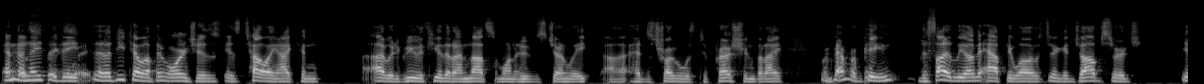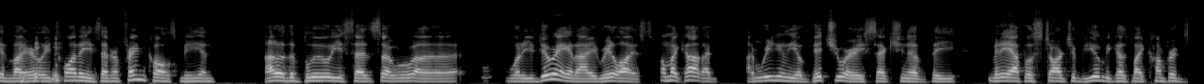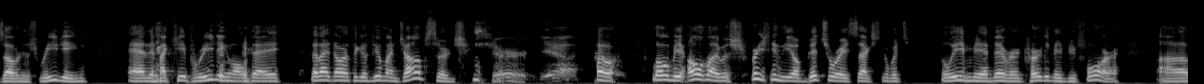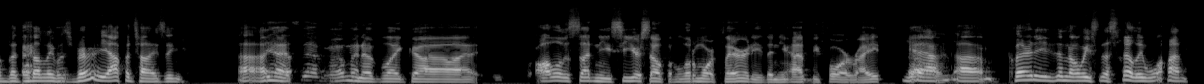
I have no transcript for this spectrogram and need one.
And then the, detail of the orange is, is telling. I can, I would agree with you that I'm not someone who's generally uh, had to struggle with depression, but I remember being decidedly unhappy while I was doing a job search in my early 20s. And a friend calls me, and out of the blue, he said, "So, uh, what are you doing?" And I realized, oh my God, I'm I'm reading the obituary section of the Minneapolis Star Tribune because my comfort zone is reading, and if I keep reading all day, then I don't have to go do my job search. Sure. Yeah. So lo and behold, I was reading the obituary section, which believe me, it never occurred to me before, uh, but suddenly it was very appetizing. Uh, yeah, it's that moment of like uh, all of a sudden you see yourself with a little more clarity than you had before, right? Yeah, um, um, clarity you didn't always necessarily want.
